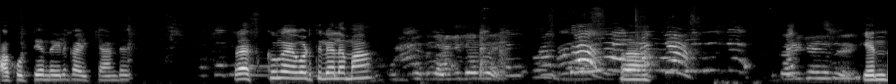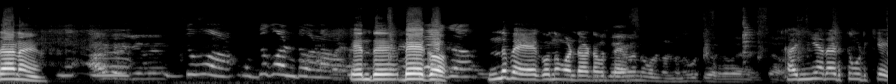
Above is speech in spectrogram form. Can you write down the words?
ആ കുട്ടി എന്തെങ്കിലും കഴിക്കാണ്ട്. ഡ്രസ്ക്കും കൈ കൊടുത്തില്ലല്ലമ്മ ആ. എന്താണ്? എന്ത്? ബാഗോ ഇന്ന് ബാഗൊന്നും കൊണ്ടോട്ടെ. കഞ്ഞി അതെടുത്ത് കുടിക്കേ.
